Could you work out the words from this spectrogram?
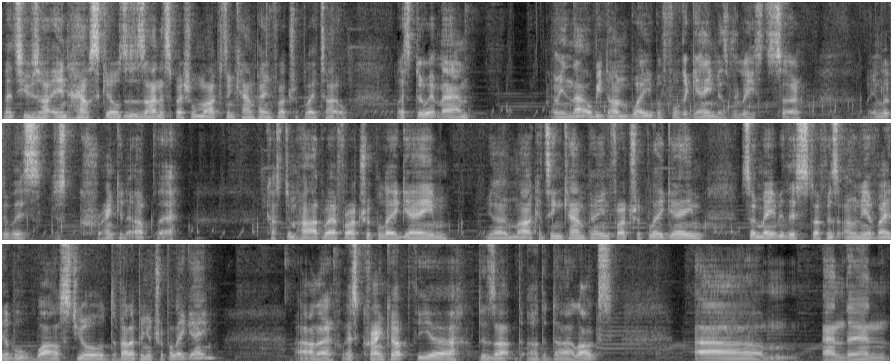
Let's use our in-house skills to design a special marketing campaign for our AAA title. Let's do it, man. I mean, that will be done way before the game is released, so... I mean, look at this. Just cranking it up there. Custom hardware for our AAA game you know, marketing campaign for a AAA game. So maybe this stuff is only available whilst you're developing a AAA game. I don't know. Let's crank up the uh, uh, the dialogues. Um, And then,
